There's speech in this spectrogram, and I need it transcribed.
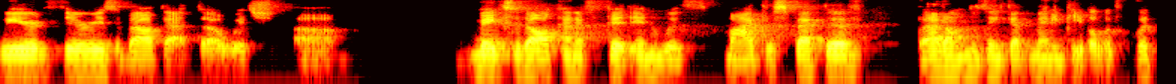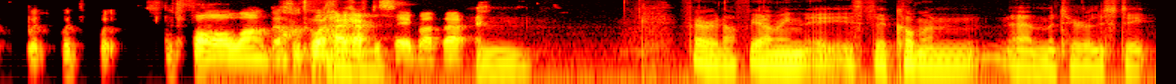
weird theories about that though which um, makes it all kind of fit in with my perspective but i don't think that many people would would would would, would, follow along though, with what i have to say about that. Mm. fair enough. Yeah i mean it's the common um, materialistic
